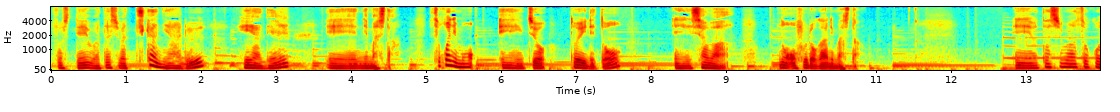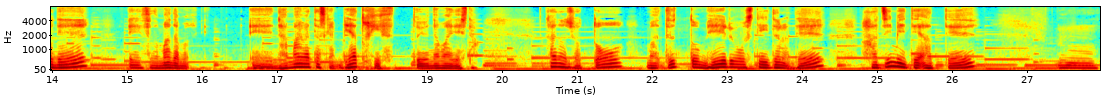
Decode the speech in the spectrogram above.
そして私は地下にある部屋で、えー寝ました。そこにも、えー一応トイレと、えーシャワーのお風呂がありました、え私はそこで、えそのマダム、え名前は確かにベアトリスという名前でした。彼女と、まあ、ずっとメールをしていたので初めて会ってうん、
